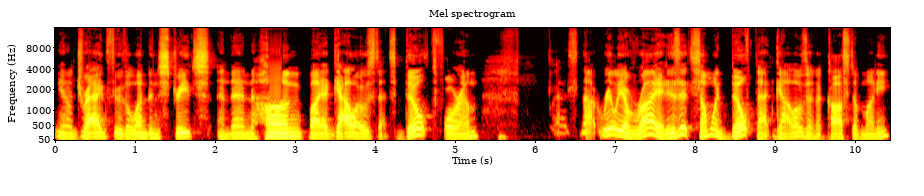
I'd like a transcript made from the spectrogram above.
you know dragged through the london streets and then hung by a gallows that's built for him it's not really a riot is it someone built that gallows at a cost of money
